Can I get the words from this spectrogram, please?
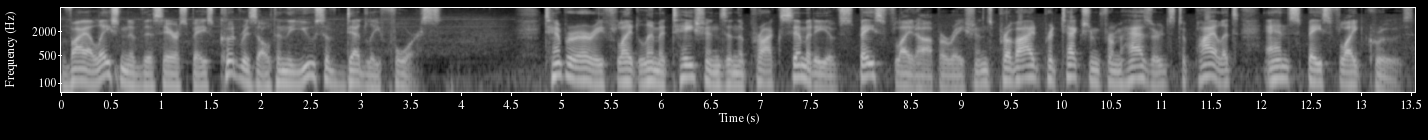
Violation of this airspace could result in the use of deadly force. Temporary flight limitations in the proximity of spaceflight operations provide protection from hazards to pilots and spaceflight crews.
